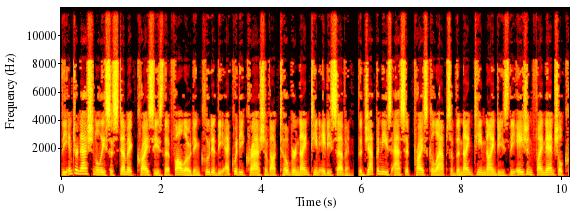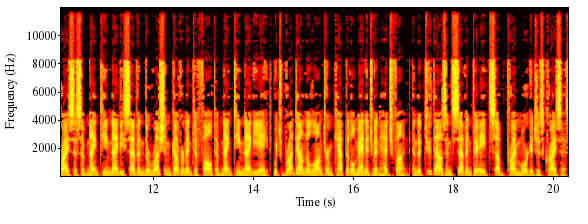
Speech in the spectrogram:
The internationally systemic crises that followed included the equity crash of October 1987, the Japanese asset price collapse of the 1990s the Asian financial crisis of 1997 the Russian government default of 1998 which brought down the long-term capital management hedge fund and the 2007-8 sub-prime mortgages crisis.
